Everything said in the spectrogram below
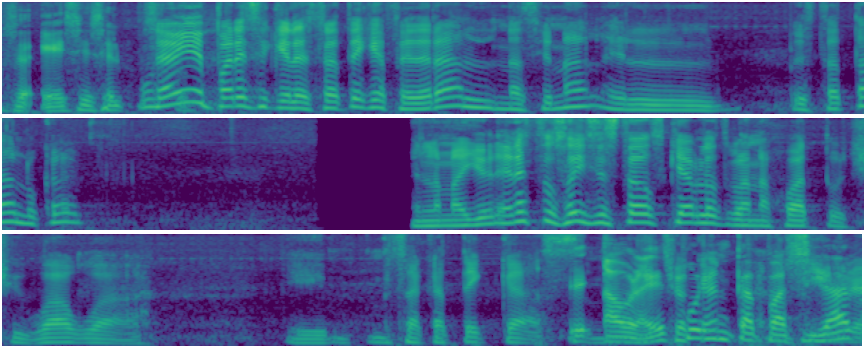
o sea, ese es el punto. a mí me parece que la estrategia federal, nacional, el estatal, local, en la mayoría, en estos seis estados que hablas, Guanajuato, Chihuahua, eh, Zacatecas. Eh, ahora, ¿es por incapacidad sí,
